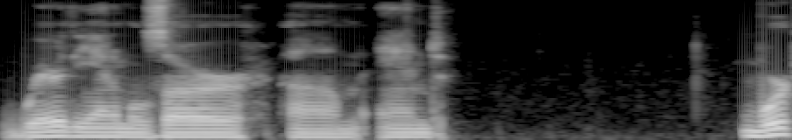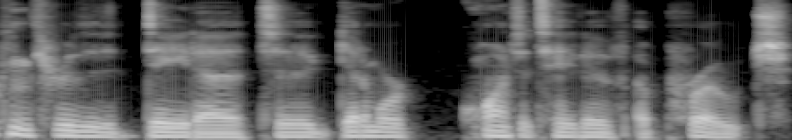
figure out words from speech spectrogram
where the animals are um, and working through the data to get a more quantitative approach,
